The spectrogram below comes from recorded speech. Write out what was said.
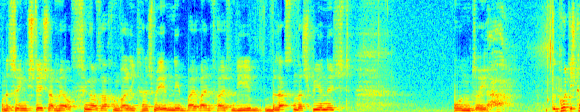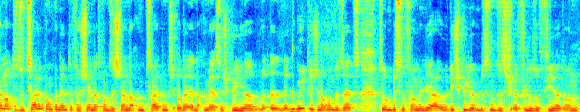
Und deswegen stehe ich da mehr auf Fingersachen, weil die kann ich mir eben nebenbei reinpfeifen. Die belasten das Spiel nicht. Und äh, ja. Gut, ich kann auch die soziale Komponente verstehen, dass man sich dann nach dem zweiten oder nach dem ersten Spiel hier äh, gemütlich in eine Runde setzt, so ein bisschen familiär über die Spiele ein bisschen sich äh, philosophiert und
